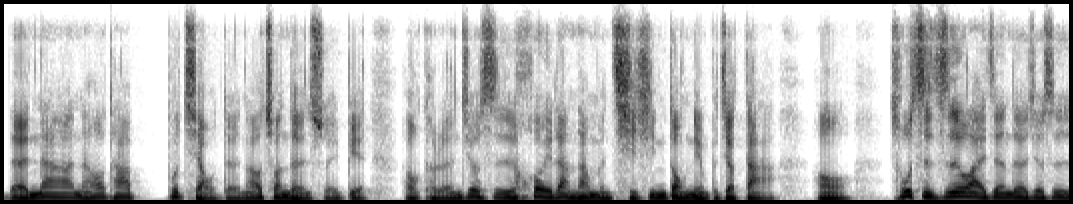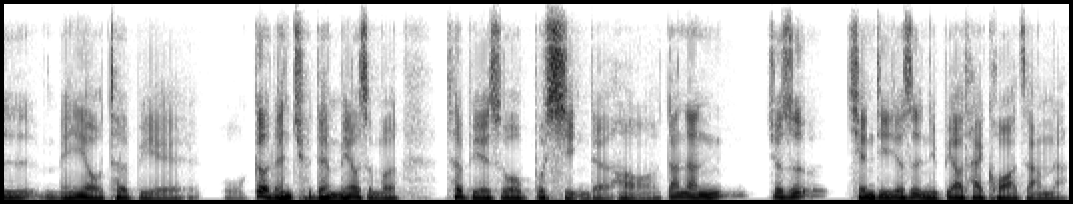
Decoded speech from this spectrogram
人呐、啊，然后他。不晓得，然后穿得很随便哦，可能就是会让他们起心动念比较大哦。除此之外，真的就是没有特别，我个人觉得没有什么特别说不行的哈、哦。当然，就是前提就是你不要太夸张了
